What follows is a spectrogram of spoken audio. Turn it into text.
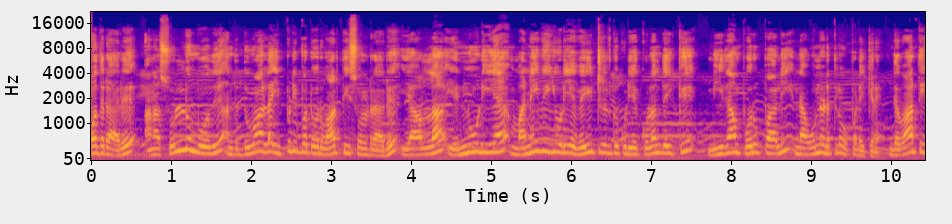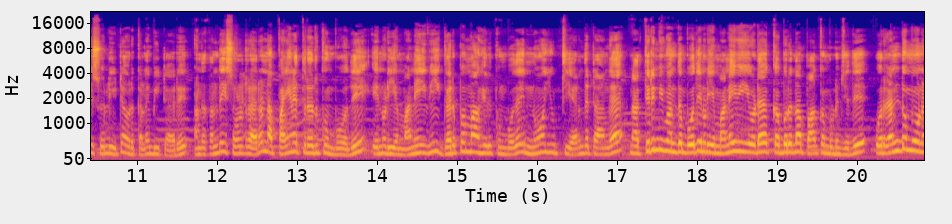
ஓதுறாரு. ஆனால் சொல்லும்போது அந்த துவாவில் இப்படிப்பட்ட ஒரு வார்த்தை சொல்றாரு. யாரெல்லாம் என்னுடைய மனைவியுடைய வயிற்றில் இருக்கக்கூடிய குழந்தைக்கு நீ தான் பொறுப்பாளி நான் உன்னிடத்துல ஒப்படைக்கிறேன். இந்த வார்த்தையை சொல்லிட்டு அவர் கிளம்பிட்டாரு. அந்த தந்தை சொல்றாரு நான் பயணத்தில் இருக்கும்போது என்னுடைய மனைவி கர்ப்பமாக இருக்கும்போதே நோயுற்று இறந்துட்டாங்க. நான் திரும்பி வந்தபோது என்னுடைய மனைவியோட கபரு தான் பார்க்க முடிஞ்சது. ஒரு ரெண்டு மூணு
